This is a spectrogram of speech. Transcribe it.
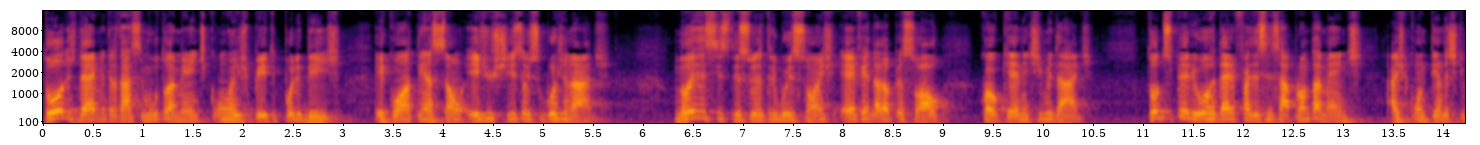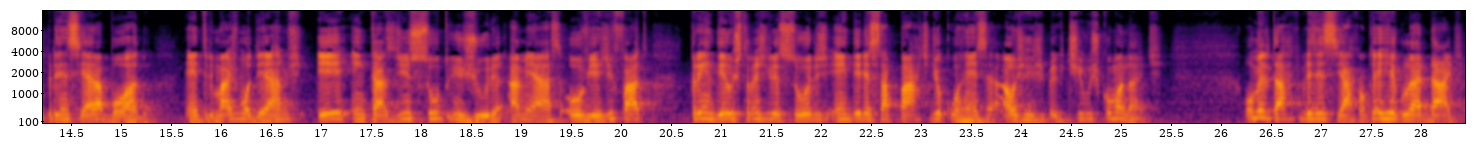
Todos devem tratar-se mutuamente com respeito e polidez, e com atenção e justiça aos subordinados. No exercício de suas atribuições, é vedado ao pessoal qualquer intimidade. Todo superior deve fazer cessar prontamente as contendas que presenciar a bordo, entre mais modernos, e, em caso de insulto, injúria, ameaça ou vias de fato, prender os transgressores e endereçar parte de ocorrência aos respectivos comandantes. O militar que presenciar qualquer irregularidade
